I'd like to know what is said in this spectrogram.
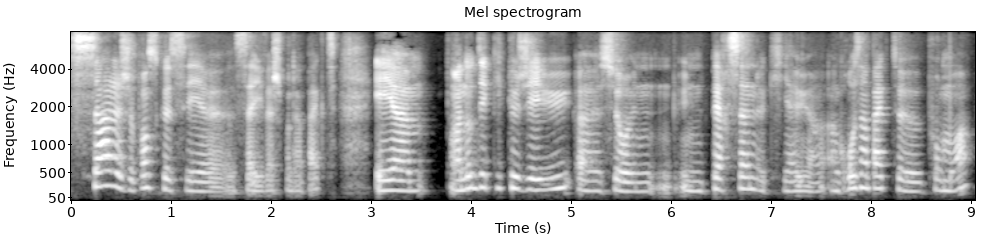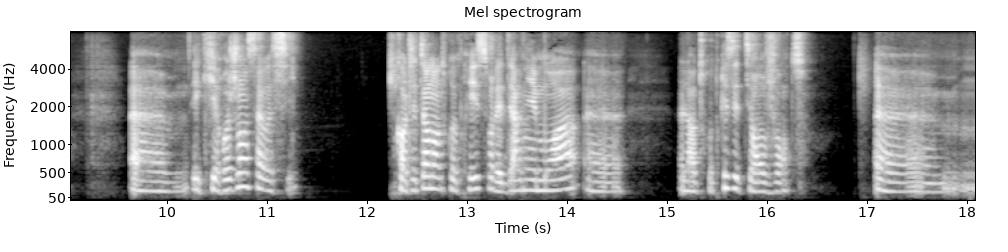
ça, je pense que c'est euh, ça a eu vachement d'impact. Et un autre déclic que j'ai eu sur une, une, personne qui a eu un, gros impact pour moi et qui rejoint ça aussi. Quand j'étais en entreprise, sur les derniers mois, l'entreprise était en vente. Euh,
